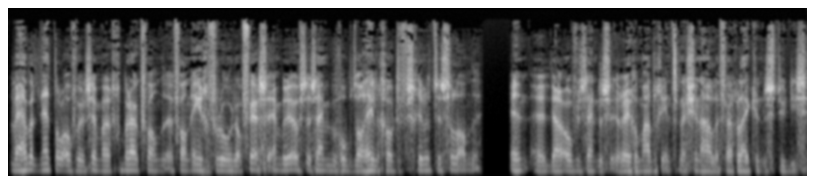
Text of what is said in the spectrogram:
We hebben het net al over zeg maar, gebruik van, van ingevroren of verse embryo's. Er zijn bijvoorbeeld wel hele grote verschillen tussen landen. En uh, daarover zijn dus regelmatig internationale vergelijkende studies.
